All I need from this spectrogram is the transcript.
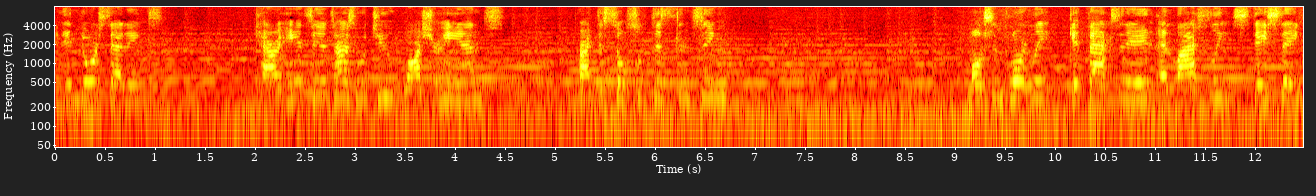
in indoor settings. Carry hand sanitizer with you. Wash your hands. Practice social distancing. Most importantly, get vaccinated. And lastly, stay safe.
